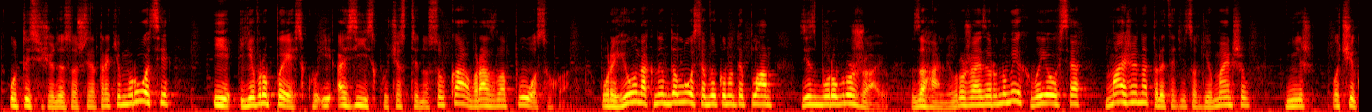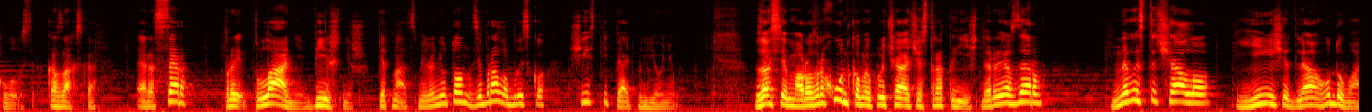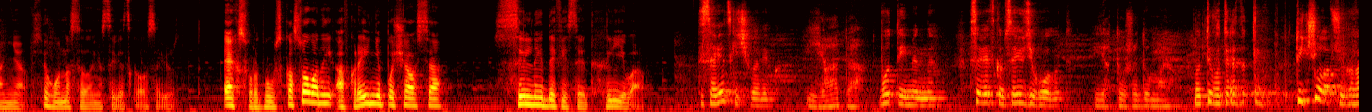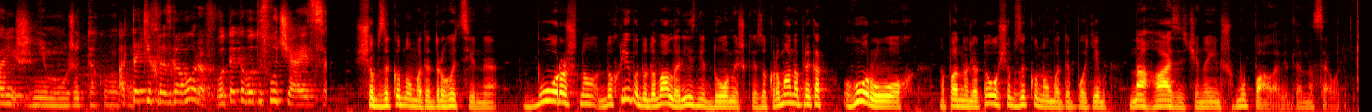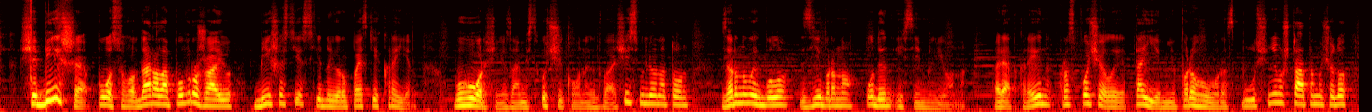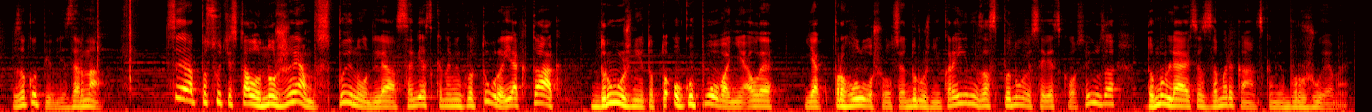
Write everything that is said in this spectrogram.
У 1963 році і європейську, і азійську частину совка вразила посуха. У регіонах не вдалося виконати план зі збору врожаю. Загальний врожай зернових виявився майже на 30% меншим, ніж очікувалося. Казахська РСР при плані більш ніж 15 мільйонів тонн зібрала близько 6,5 мільйонів. За всіма розрахунками, включаючи стратегічний резерв, не вистачало їжі для годування всього населення Совєтського Союзу. Експорт був скасований, а в країні почався сильний дефіцит хліба. Ты советский человек? Я, да. Вот именно. В Советском Союзе голод. Я тоже думаю. Но ты вот это, ты, ты что вообще говоришь? Не может такого От быть. таких разговоров вот это вот и случается. Щоб зекономити дорогоцінне борошно, до хліба додавали різні домішки, зокрема, наприклад, горох, напевно, для того, щоб зекономити потім на газі чи на іншому паливі для населення. Ще більше посуха вдарила по врожаю більшості східноєвропейських країн. В Угорщині замість очікуваних 2,6 мільйона тонн зернових було зібрано 1,7 мільйона. Ряд країн розпочали таємні переговори з Сполученими Штатами щодо закупівлі зерна. Це по суті стало ножем в спину для совєтської номенклатури, як так, дружні, тобто окуповані, але як проголошувалися дружні країни за спиною Совєтського Союзу домовляються з американськими буржуями.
